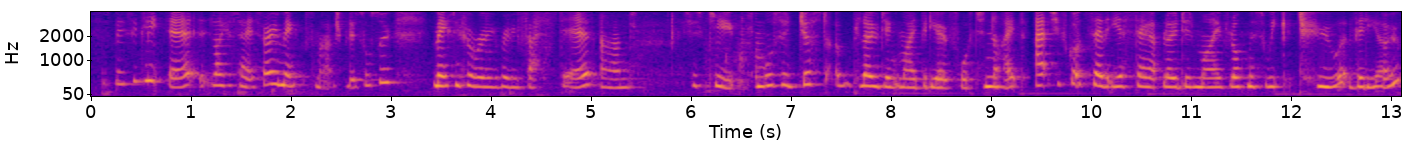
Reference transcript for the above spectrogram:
this is basically it. Like i said it's very mixed match but it's also makes me feel really really festive and it's just cute. I'm also just uploading my video for tonight. I actually forgot to say that yesterday I uploaded my Vlogmas Week 2 video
